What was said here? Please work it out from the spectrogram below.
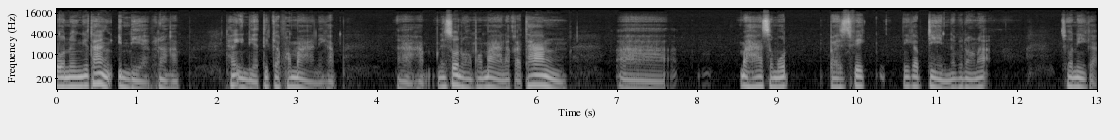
ตัวหนึ่งอยู่ทางอินเดียพี่น้องครับทางอินเดียติดกับพม่านี่ครับนะครับในโซนของพม่าแล้วก็ทางมหาสมุทรแปซิฟิกติดกับจีนนะพี่น้องนะช่วงนี้ก็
